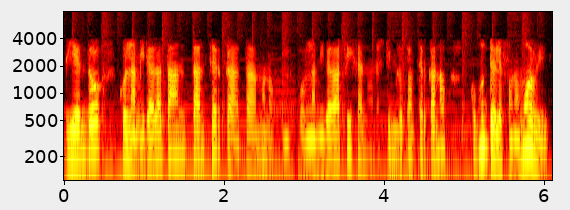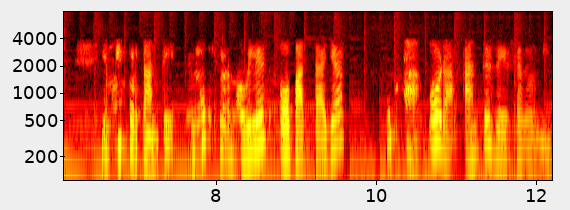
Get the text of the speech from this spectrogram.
viendo con la mirada tan tan cerca, tan bueno, con la mirada fija en un estímulo tan cercano como un teléfono móvil. Y muy importante, no usar móviles o pantallas una hora antes de irse a dormir.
